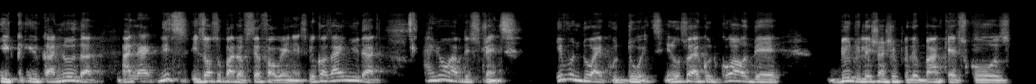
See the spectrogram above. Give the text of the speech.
you, you can know that, and I, this is also part of self awareness because I knew that I don't have the strength even though I could do it, you know, so I could go out there, build relationship with the banquet schools,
